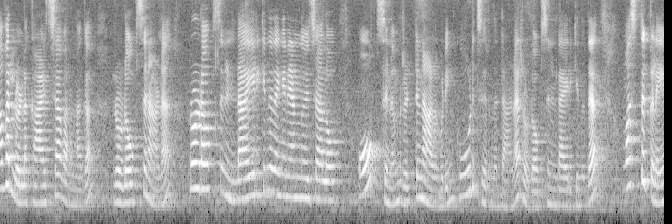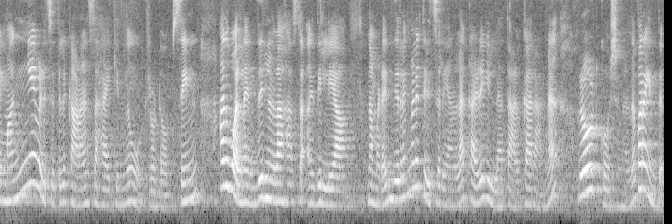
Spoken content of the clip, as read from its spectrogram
അവരിലുള്ള കാഴ്ചാവർണകം റോഡോപ്സിനാണ്. റോഡോപ്സിൻ ഉണ്ടായിരിക്കുന്നത് എങ്ങനെയാണെന്ന് വെച്ചാലോ? ഓപ്സിനും റിട്ടിനാളും കൂടിയും കൂടി ചേർന്നിട്ടാണ് റോഡോപ്സിൻ ഉണ്ടായിരിക്കുന്നത്. വസ്തുക്കളെ മങ്ങിയ വെളിച്ചത്തിൽ കാണാൻ സഹായിക്കുന്നു റോഡോപ്സിൻ. അതുപോലെ തന്നെ എന്തിനുള്ള ഇതില്ല നമ്മുടെ നിറങ്ങളെ തിരിച്ചറിയാനുള്ള കഴിവില്ലാത്ത ആൾക്കാരാണ് റോഡ് കോശങ്ങൾ എന്ന് പറയുന്നത്.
